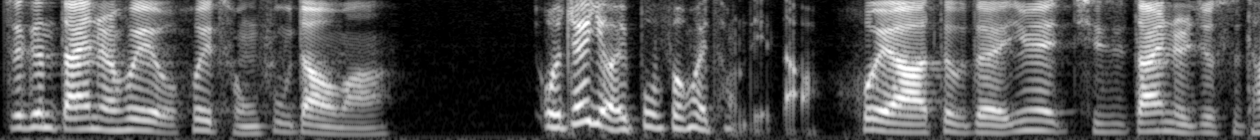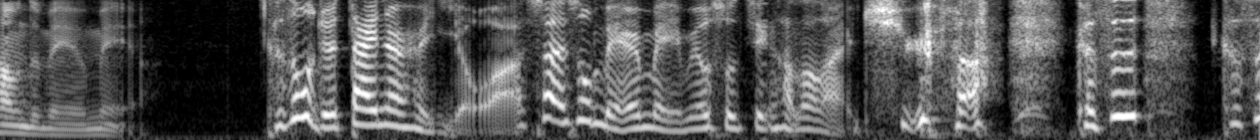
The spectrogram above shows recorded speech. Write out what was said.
这跟 diner 会有会重复到吗？我觉得有一部分会重叠到，会啊，对不对？因为其实 diner 就是他们的美而美啊。可是我觉得 diner 很油啊，虽然说美而美也没有说健康到哪里去啊，可是可是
